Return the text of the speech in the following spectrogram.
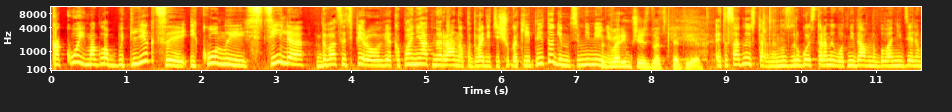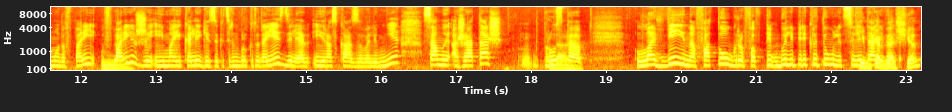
какой могла бы быть лекция иконы стиля 21 века? Понятно, рано подводить еще какие-то итоги, но тем не менее. Поговорим через 25 лет. Это с одной стороны. Но с другой стороны, вот недавно была неделя моды в, Пари... да. в Париже, и мои коллеги из Екатеринбурга туда ездили и рассказывали мне. Самый ажиотаж просто... Да лавина фотографов, были перекрыты улицы, Ким летали... Кардашьян?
